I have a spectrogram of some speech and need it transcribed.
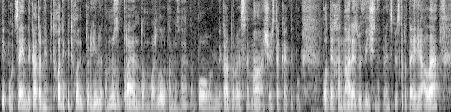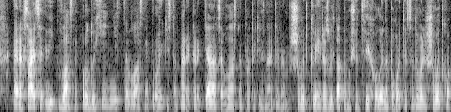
типу, цей індикатор не підходить, підходить торгівля там, ну, за трендом, можливо, там, не знаю, там по індикатору SMA, щось таке, типу, по теханалізу, вічна, в принципі, стратегія. Але RSI це власне про дохідність, це власне про якісь там перекриття, це власне про такий, знаєте, прям швидкий результат, тому що дві хвилини, погодьтесь, це доволі швидко.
